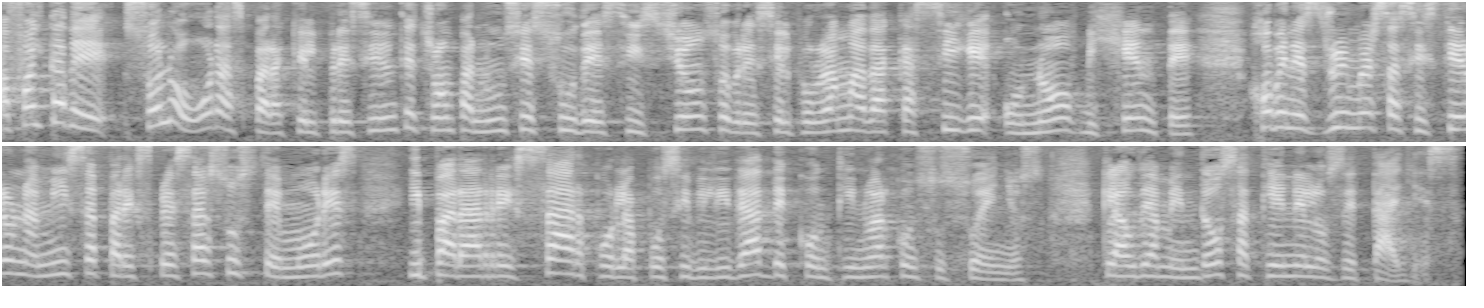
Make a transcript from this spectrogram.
A falta de solo horas para que el presidente Trump anuncie su decisión sobre si el programa DACA sigue o no vigente, jóvenes Dreamers asistieron a misa para expresar sus temores y para rezar por la posibilidad de continuar con sus sueños. Claudia Mendoza tiene los detalles.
